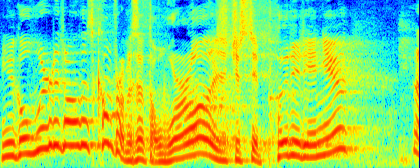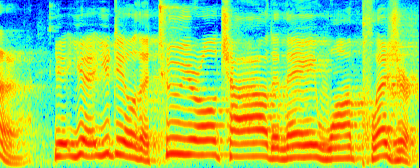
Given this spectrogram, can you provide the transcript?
You go, where did all this come from? Is that the world? Is it just it put it in you? No, no, no. You, you, you deal with a two year old child and they want pleasure.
